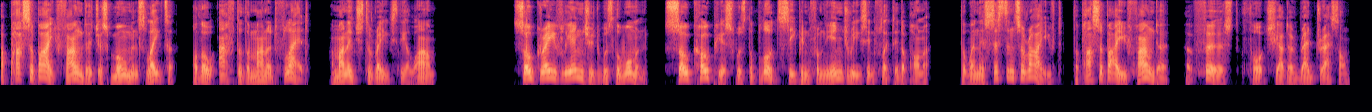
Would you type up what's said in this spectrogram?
a passerby found her just moments later, although after the man had fled and managed to raise the alarm. So gravely injured was the woman so copious was the blood seeping from the injuries inflicted upon her that when the assistants arrived, the passer-by who found her at first thought she had a red dress on.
